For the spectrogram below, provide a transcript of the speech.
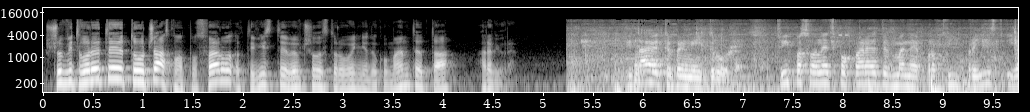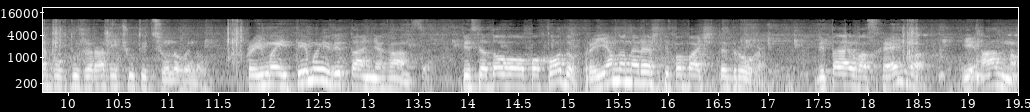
Щоб відтворити тогочасну атмосферу, активісти вивчили старовинні документи та гравюри. Вітаю тебе, мій друже. Твій посланець попередив мене про твій приїзд, і я був дуже радий чути цю новину. Прийми і ти мої вітання, Гансе. Після довгого походу приємно нарешті побачити друга. Вітаю вас, Хельго і Анно.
